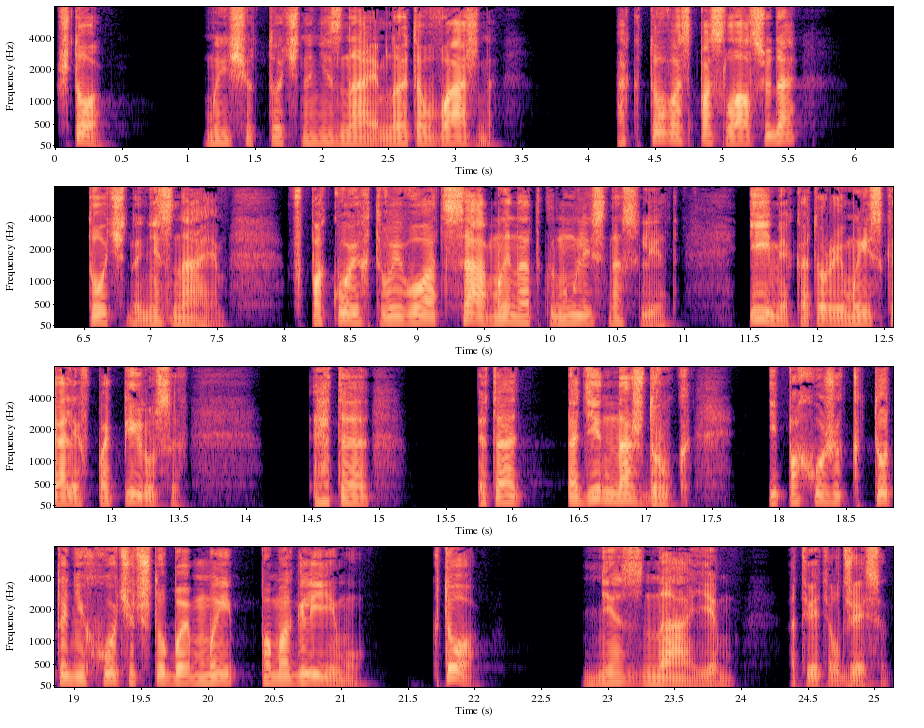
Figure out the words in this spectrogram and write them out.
«Что?» «Мы еще точно не знаем, но это важно». «А кто вас послал сюда?» «Точно не знаем. В покоях твоего отца мы наткнулись на след. Имя, которое мы искали в папирусах, это... это один наш друг, и, похоже, кто-то не хочет, чтобы мы помогли ему. Кто? Не знаем, ответил Джейсон.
